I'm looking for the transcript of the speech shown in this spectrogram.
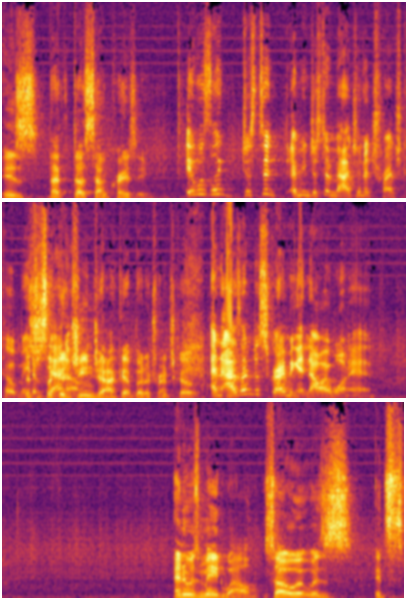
is that does sound crazy. it was like just a, I mean, just imagine a trench coat made It's just like denim. a jean jacket but a trench coat. And as I'm describing it now, I want it. And it was made well. So it was it's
